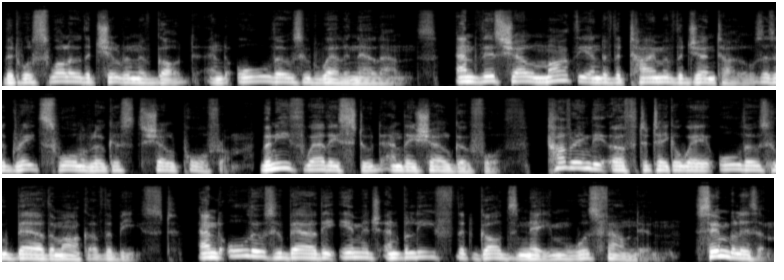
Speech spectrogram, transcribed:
that will swallow the children of God and all those who dwell in their lands. And this shall mark the end of the time of the Gentiles, as a great swarm of locusts shall pour from beneath where they stood, and they shall go forth, covering the earth to take away all those who bear the mark of the beast, and all those who bear the image and belief that God's name was found in. Symbolism,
